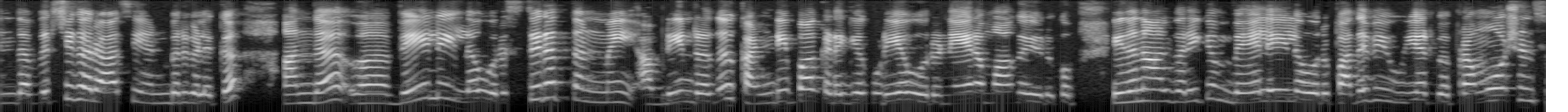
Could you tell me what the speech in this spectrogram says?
இந்த விருச்சிக ராசி என்பர்களுக்கு அந்த வேலையில ஒரு ஸ்திரத்தன்மை அப்படின்றது கண்டிப்பா கிடைக்கக்கூடிய ஒரு நேரமாக இருக்கும். இதனால் வரைக்கும் வேலையில ஒரு பதவி உயர்வு ப்ரமோஷன்ஸ்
